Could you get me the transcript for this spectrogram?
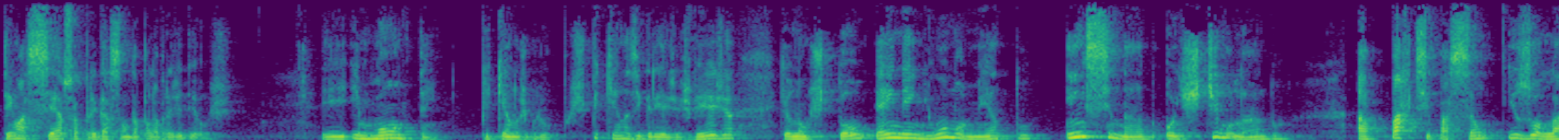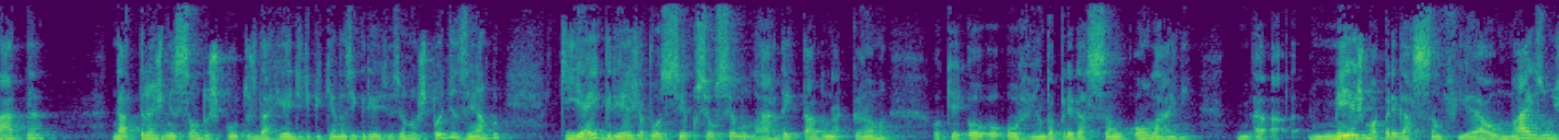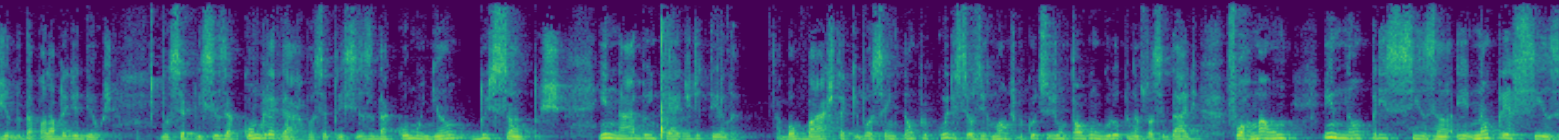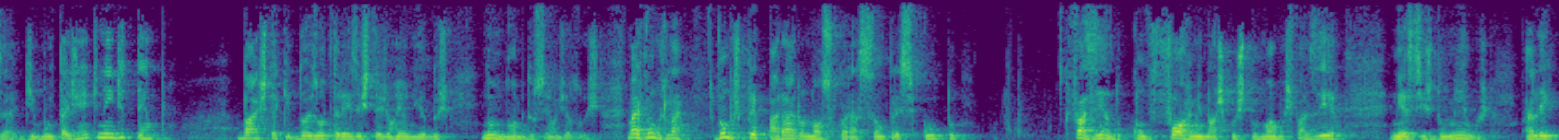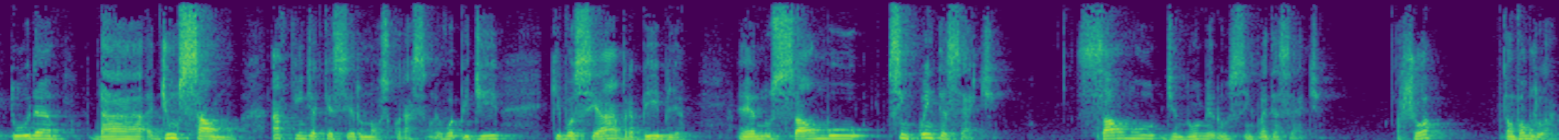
tenham acesso à pregação da palavra de Deus. E, e montem pequenos grupos, pequenas igrejas. Veja que eu não estou em nenhum momento ensinando ou estimulando a participação isolada na transmissão dos cultos da rede de pequenas igrejas. Eu não estou dizendo que é igreja você com seu celular deitado na cama, okay, ouvindo a pregação online. Mesmo a pregação fiel, mais ungida da palavra de Deus. Você precisa congregar, você precisa da comunhão dos santos. E nada o impede de tê-la. Tá bom? Basta que você então procure seus irmãos, procure se juntar a algum grupo na sua cidade, formar um e não precisa e não precisa de muita gente nem de tempo. Basta que dois ou três estejam reunidos no nome do Senhor Jesus. Mas vamos lá, vamos preparar o nosso coração para esse culto, fazendo conforme nós costumamos fazer nesses domingos a leitura da, de um salmo, a fim de aquecer o nosso coração. Eu vou pedir que você abra a Bíblia é, no Salmo 57. Salmo de número 57. Achou? Então vamos lá.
